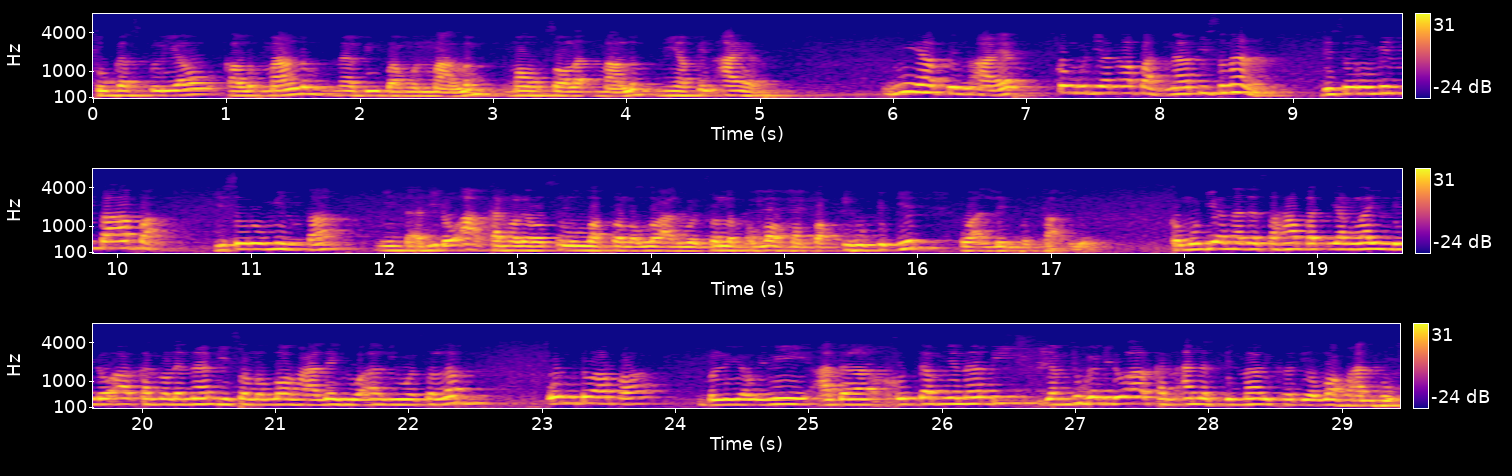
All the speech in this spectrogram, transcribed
Tugas beliau kalau malam Nabi bangun malam mau sholat malam nyiapin air nyiapin air, kemudian apa? Nabi senang. Disuruh minta apa? Disuruh minta, minta didoakan oleh Rasulullah Wasallam. Allah faqihu fiddin wa. Kemudian ada sahabat yang lain didoakan oleh Nabi Sallallahu Alaihi Wasallam untuk apa? Beliau ini ada khuddamnya Nabi yang juga didoakan Anas bin Malik radhiyallahu anhu.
